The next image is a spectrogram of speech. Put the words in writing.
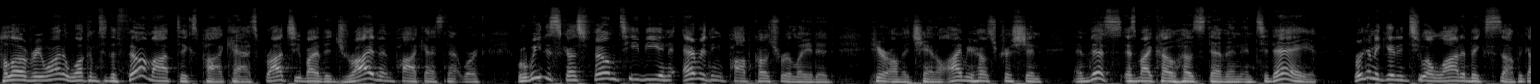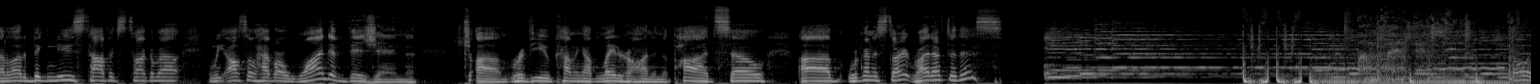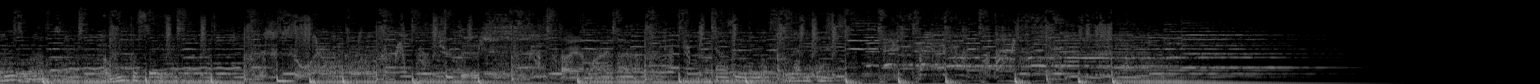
Hello, everyone, and welcome to the Film Optics Podcast, brought to you by the Drive In Podcast Network, where we discuss film, TV, and everything pop culture related here on the channel. I'm your host, Christian, and this is my co host, Devin. And today, we're going to get into a lot of big stuff. We got a lot of big news topics to talk about, and we also have our WandaVision um, review coming up later on in the pod. So uh, we're going to start right after this.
